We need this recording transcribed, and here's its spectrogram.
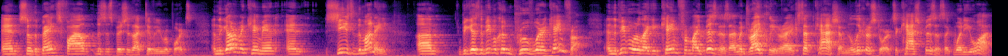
And so the banks filed the suspicious activity reports, and the government came in and seized the money um, because the people couldn't prove where it came from. And the people were like, it came from my business. I'm a dry cleaner. I accept cash. I'm in a liquor store. It's a cash business. Like, what do you want?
